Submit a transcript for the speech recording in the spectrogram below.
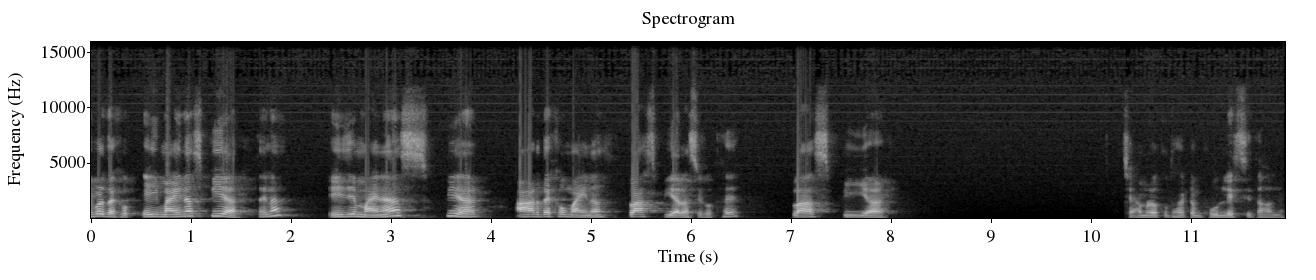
এবার দেখো, এই মাইনাস পি আর, তাই না? এই যে মাইনাস পি আর দেখো মাইনাস, প্লাস পি আর আছে কোথায়? Plus p r. আচ্ছা আমরা কোথাও একটা ভুল লিখছি তাহলে।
